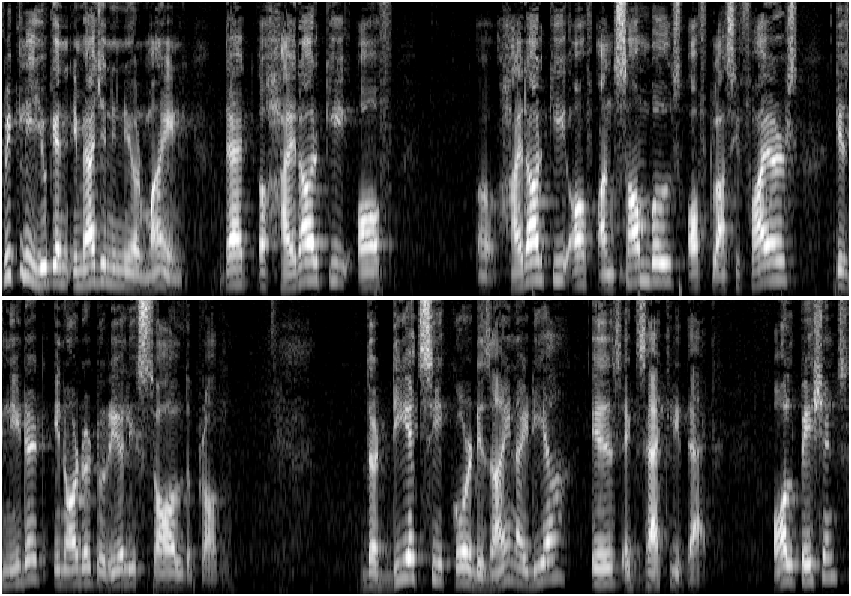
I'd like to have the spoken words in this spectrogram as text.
quickly you can imagine in your mind that a hierarchy of uh, hierarchy of ensembles of classifiers is needed in order to really solve the problem. The DHC core design idea is exactly that. All patients,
